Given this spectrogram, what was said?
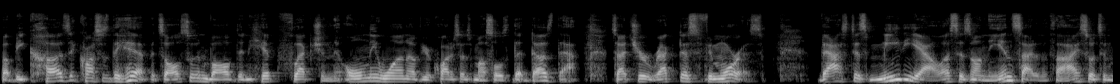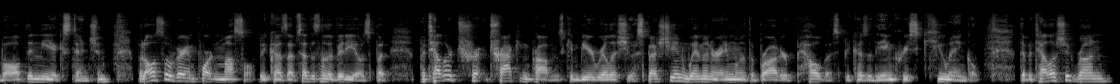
but because it crosses the hip, it's also involved in hip flexion, the only one of your quadriceps muscles that does that. So that's your rectus femoris. Vastus medialis is on the inside of the thigh, so it's involved in knee extension, but also a very important muscle because I've said this in other videos, but patellar tra tracking problems can be a real issue, especially in women or anyone with a broader pelvis because of the increased Q angle. The patella should run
